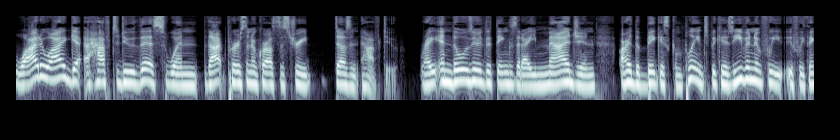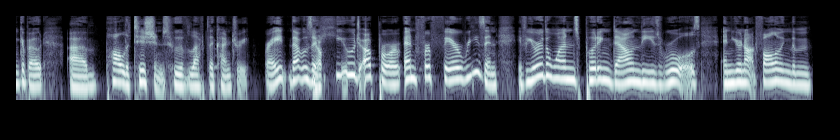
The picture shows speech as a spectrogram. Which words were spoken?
why do I get have to do this when that person across the street doesn't have to? Right. And those are the things that I imagine are the biggest complaints because even if we if we think about um, politicians who have left the country, right? That was a huge uproar and for fair reason. If you're the ones putting down these rules and you're not following them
